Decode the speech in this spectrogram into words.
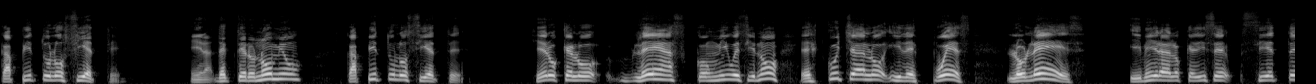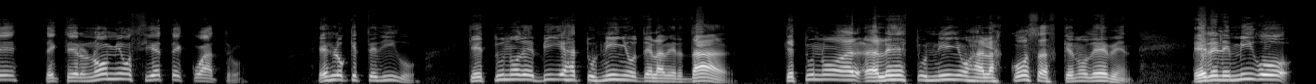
capítulo 7. Mira, Deuteronomio, capítulo 7. Quiero que lo leas conmigo y si no, escúchalo y después lo lees. Y mira lo que dice 7, Deuteronomio 7:4. Es lo que te digo, que tú no desvíes a tus niños de la verdad, que tú no alejes tus niños a las cosas que no deben. El enemigo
